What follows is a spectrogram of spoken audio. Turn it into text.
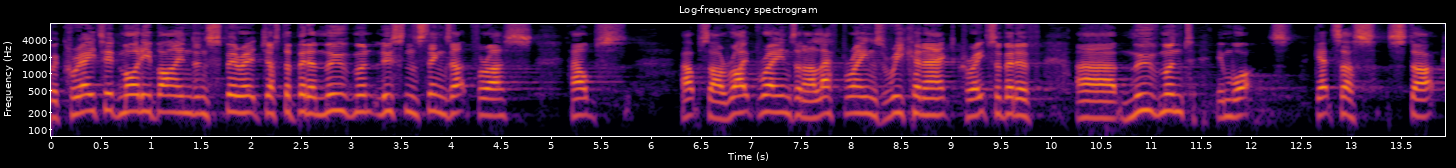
We're created body, mind and spirit. Just a bit of movement loosens things up for us, helps, helps our right brains and our left brains reconnect, creates a bit of uh, movement in what gets us stuck,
